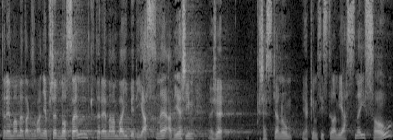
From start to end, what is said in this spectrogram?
které máme takzvaně před nosem, které nám mají být jasné a věřím, že křesťanům jakýmsi stylem jasné jsou.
